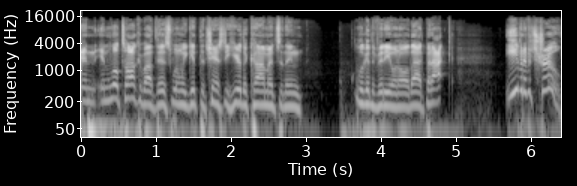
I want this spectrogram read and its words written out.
and and we'll talk about this when we get the chance to hear the comments and then look at the video and all that. But I, even if it's true,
